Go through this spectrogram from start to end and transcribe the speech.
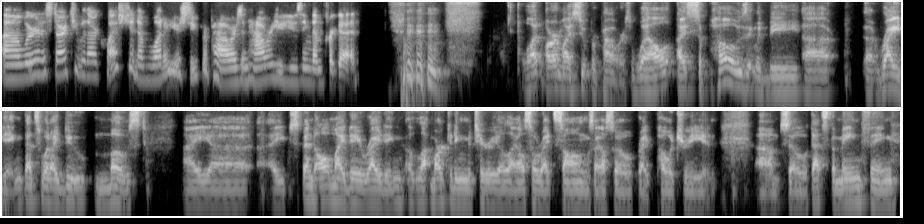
Uh, we're going to start you with our question of what are your superpowers and how are you using them for good? what are my superpowers? Well, I suppose it would be uh, uh, writing. That's what I do most. I uh, I spend all my day writing a lot marketing material. I also write songs. I also write poetry, and um, so that's the main thing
